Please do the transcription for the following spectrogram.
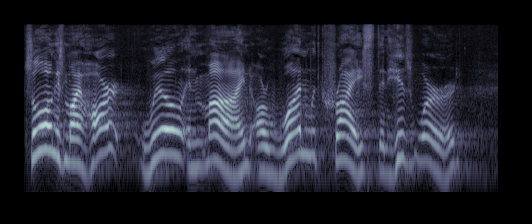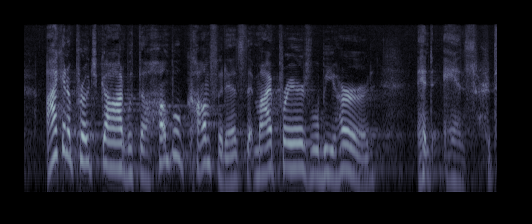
So long as my heart, will, and mind are one with Christ and His Word, I can approach God with the humble confidence that my prayers will be heard and answered.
